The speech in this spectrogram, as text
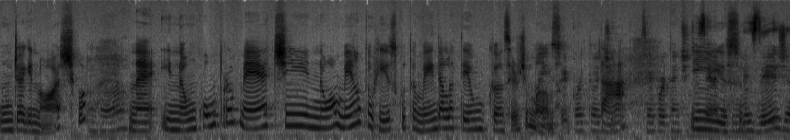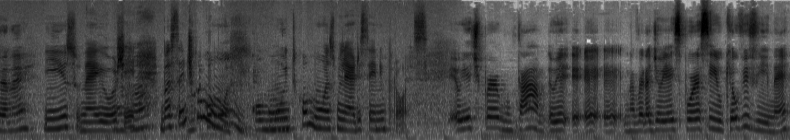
um diagnóstico, uhum. né? E não compromete, não aumenta o risco também dela ter um câncer de mama. Isso é importante. Tá? Isso é importante dizer, Isso. Né? Deseja, né? Isso, né? E hoje uhum. é bastante comum, comum, comum, muito comum as mulheres terem prótese. Eu ia te perguntar, eu ia, é, é, é, na verdade eu ia expor assim o que eu vivi, né?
